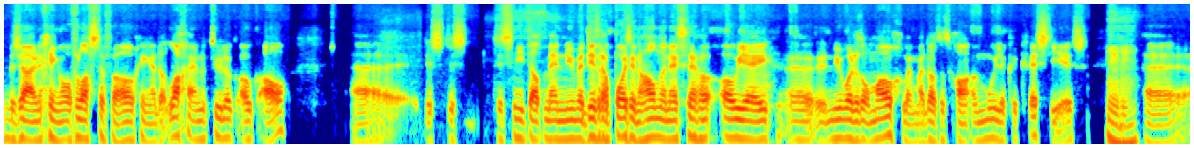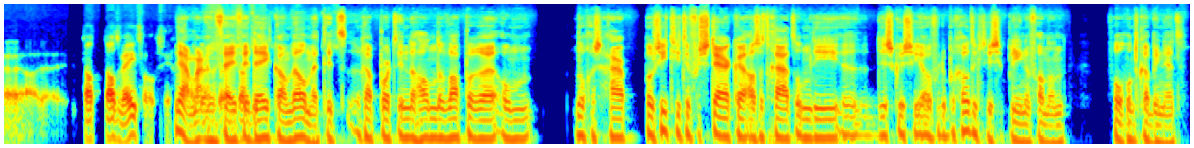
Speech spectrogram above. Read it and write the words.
bezuinigingen of lastenverhogingen, dat lag er natuurlijk ook al. Uh, dus, dus het is niet dat men nu met dit rapport in handen heeft zeggen: oh jee, uh, nu wordt het onmogelijk, maar dat het gewoon een moeilijke kwestie is. Mm -hmm. uh, dat, dat weten we op zich. Ja, maar een dat- VVD kan wel met dit rapport in de handen wapperen om nog eens haar positie te versterken als het gaat om die eh, discussie over de begrotingsdiscipline van een volgend kabinet.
